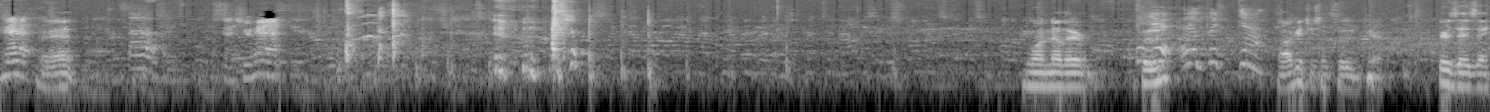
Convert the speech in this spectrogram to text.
hat. Hat. That's your hat. You want another food? I'll get you some food. Here. Here's Zay.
